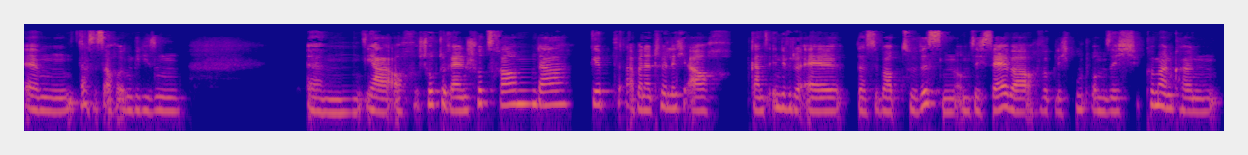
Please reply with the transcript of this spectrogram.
ähm, dass es auch irgendwie diesen ähm, ja auch strukturellen Schutzraum da gibt, aber natürlich auch ganz individuell das überhaupt zu wissen, um sich selber auch wirklich gut um sich kümmern können,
